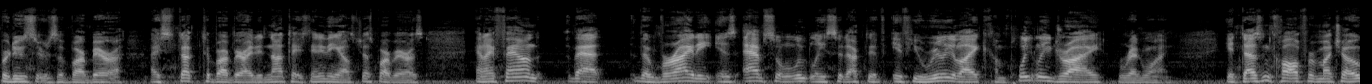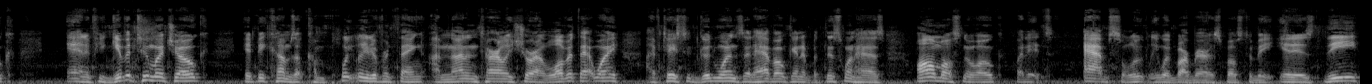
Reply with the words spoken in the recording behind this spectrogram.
producers of Barbera. I stuck to Barbera. I did not taste anything else, just Barberas. And I found that the variety is absolutely seductive if you really like completely dry red wine. It doesn't call for much oak, and if you give it too much oak, it becomes a completely different thing. I'm not entirely sure I love it that way. I've tasted good ones that have oak in it, but this one has almost no oak, but it's absolutely what Barbera is supposed to be. It is the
